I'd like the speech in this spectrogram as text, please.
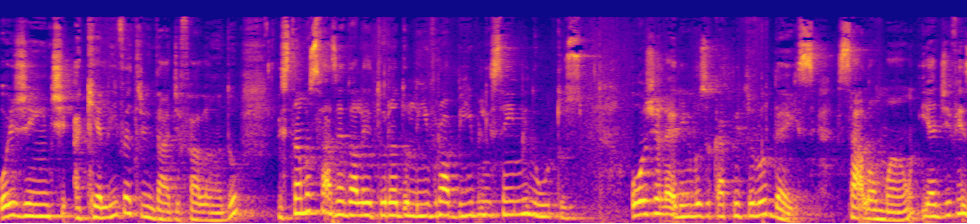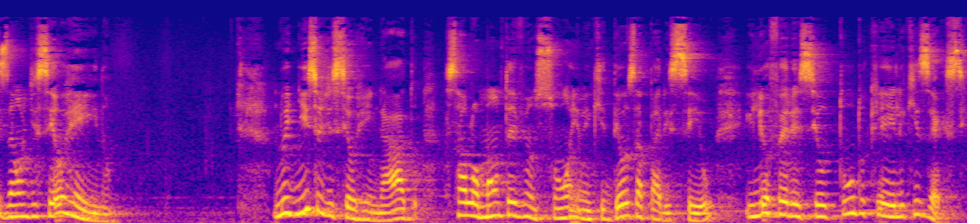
Oi, gente, aqui é Lívia Trindade falando. Estamos fazendo a leitura do livro A Bíblia em 100 Minutos. Hoje leremos o capítulo 10, Salomão e a divisão de seu reino. No início de seu reinado, Salomão teve um sonho em que Deus apareceu e lhe ofereceu tudo o que ele quisesse.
